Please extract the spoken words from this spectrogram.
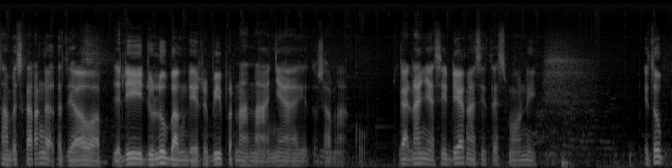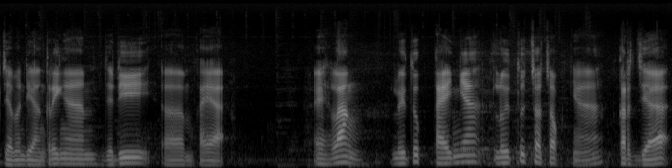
sampai sekarang nggak kejawab. Jadi dulu Bang Derby pernah nanya gitu sama aku. Nggak nanya sih dia ngasih testimoni. Itu zaman di angkringan. Jadi em, kayak eh Lang, lu itu kayaknya lu itu cocoknya kerja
